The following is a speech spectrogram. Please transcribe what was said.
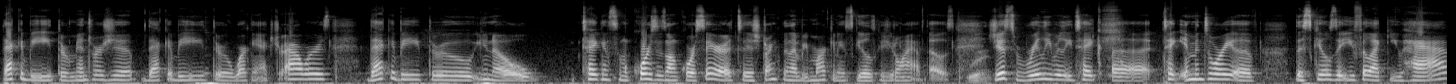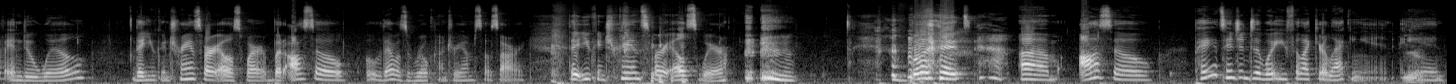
That could be through mentorship, that could be through working extra hours, that could be through, you know, taking some courses on Coursera to strengthen up your marketing skills because you don't have those. Right. Just really, really take uh, take inventory of the skills that you feel like you have and do well that you can transfer elsewhere, but also, oh, that was a real country. I'm so sorry. That you can transfer elsewhere. but um, also pay attention to what you feel like you're lacking in. Yeah. And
